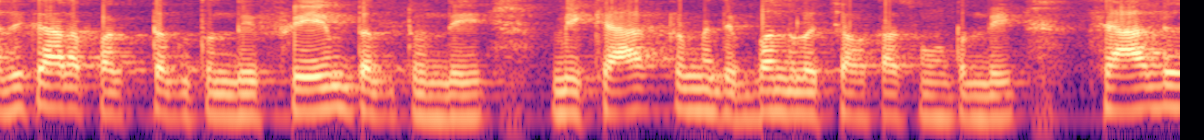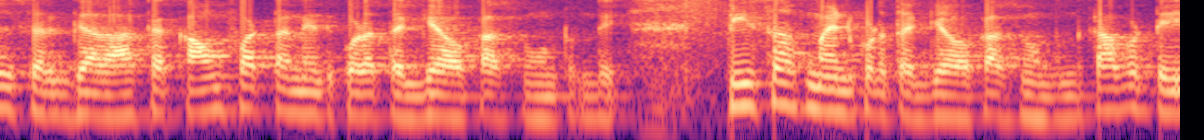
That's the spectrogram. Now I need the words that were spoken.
అధికార పరిధి తగ్గుతుంది ఫేమ్ తగ్గుతుంది మీ క్యారెక్టర్ మీద ఇబ్బందులు వచ్చే అవకాశం ఉంటుంది శాలరీలు సరిగ్గా రాక కంఫర్ట్ అనేది కూడా తగ్గే అవకాశం ఉంటుంది పీస్ ఆఫ్ మైండ్ కూడా తగ్గే అవకాశం ఉంటుంది. కాబట్టి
